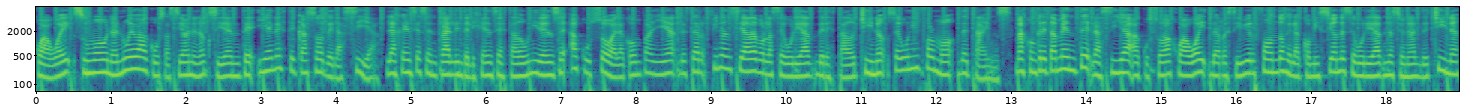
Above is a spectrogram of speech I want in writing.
Huawei sumó una nueva acusación en Occidente y en este caso de la CIA. La Agencia Central de Inteligencia estadounidense acusó a la compañía de ser financiada por la seguridad del Estado chino, según informó The Times. Más concretamente, la CIA acusó a Huawei de recibir fondos de la Comisión de Seguridad Nacional de China,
